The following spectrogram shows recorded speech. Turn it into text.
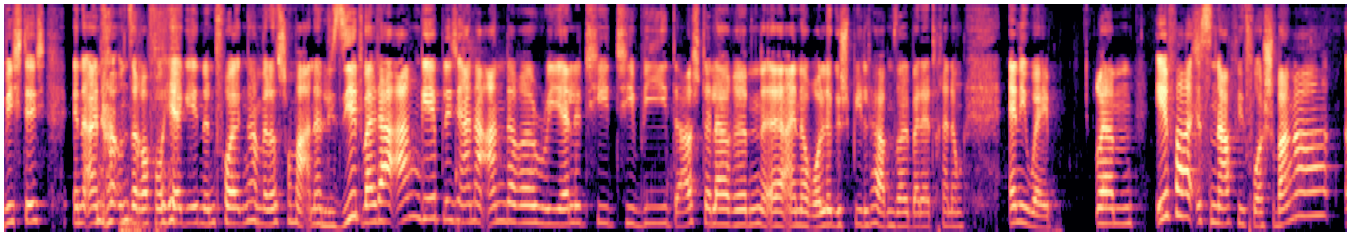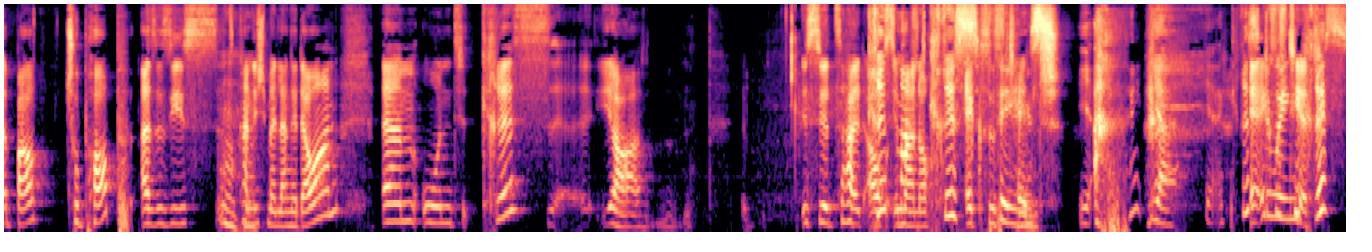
Wichtig. In einer unserer vorhergehenden Folgen haben wir das schon mal analysiert, weil da angeblich eine andere Reality-TV-Darstellerin äh, eine Rolle gespielt haben soll bei der Trennung. Anyway, ähm, Eva ist nach wie vor schwanger, about to pop, also sie ist, Mhm. kann nicht mehr lange dauern. Ähm, und Chris, äh, ja, ist jetzt halt auch Chris immer noch Chris existent. Things. Ja, ja, ja. Chris Er existiert. Chris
